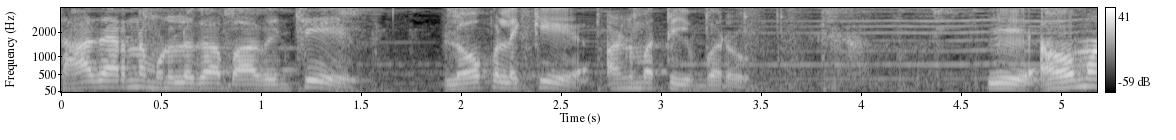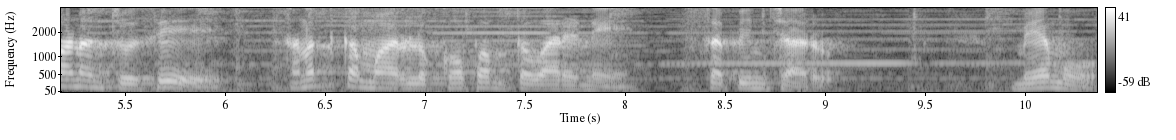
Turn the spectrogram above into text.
సాధారణ మునులుగా భావించి లోపలికి అనుమతి ఇవ్వరు. ఈ అవమానం చూసి సనత్ కుమారులు కోపంతో వారిని శపించారు. మేము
